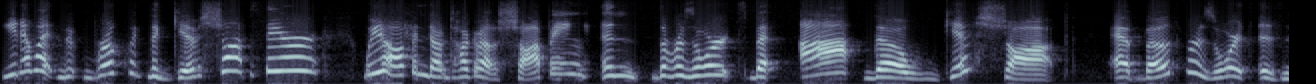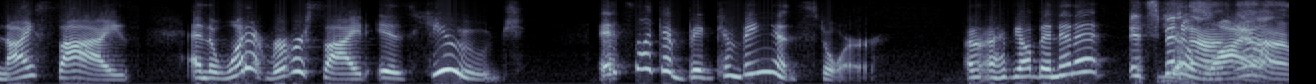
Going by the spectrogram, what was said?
you know what? Real quick, the gift shops there. We often don't talk about shopping in the resorts, but I the gift shop at both resorts is nice size, and the one at Riverside is huge. It's like a big convenience store. I don't know. Have y'all been in it? It's been yeah, a while. Yeah.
